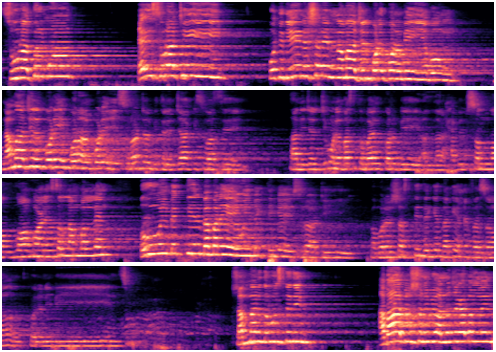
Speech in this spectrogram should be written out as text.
সুরাতুল মুলক এই সুরাটি প্রতিদিন এশারের নামাজের পরে পড়বে এবং নামাজের পরে পড়ার পরে এই সুরাটার ভিতরে যা কিছু আছে তা নিজের জীবনে বাস্তবায়ন করবে। আল্লাহর হাবিব সাল্লাম বললেন, ওই ব্যক্তির ব্যাপারে ওই ব্যক্তিকে এই সূরাটি কবরের শাস্তি থেকে তাকে হেফাজত করে নিবেন। সম্মানিত বুঝতে দিন আবার বিশ্ব বিশ্বনবী অন্য জায়গায় বললেন,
